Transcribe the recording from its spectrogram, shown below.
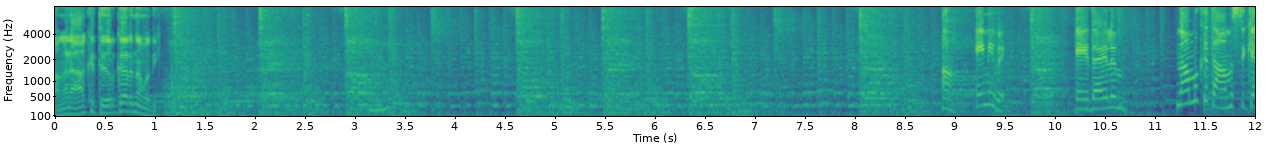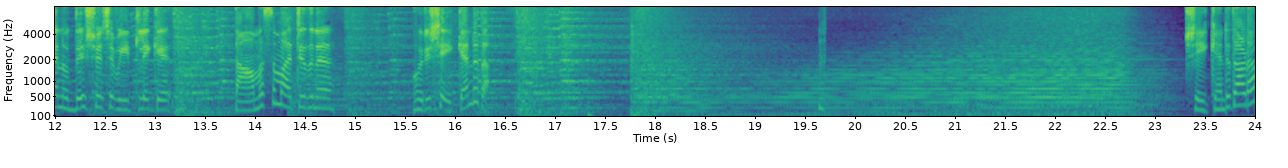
അങ്ങനെ ആക്കി തീർക്കാറുന്നാ മതി. എനിവേ ഏതായാലും നമുക്ക് താമസിക്കാൻ ഉദ്ദേശിച്ച വീട്ടിലേക്ക് താമസം മാറ്റിയതിന് ഒരു ഷെയ്ക്കാന്റെതാ. ഷെയ്ക്കാന്റെതാടാ.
